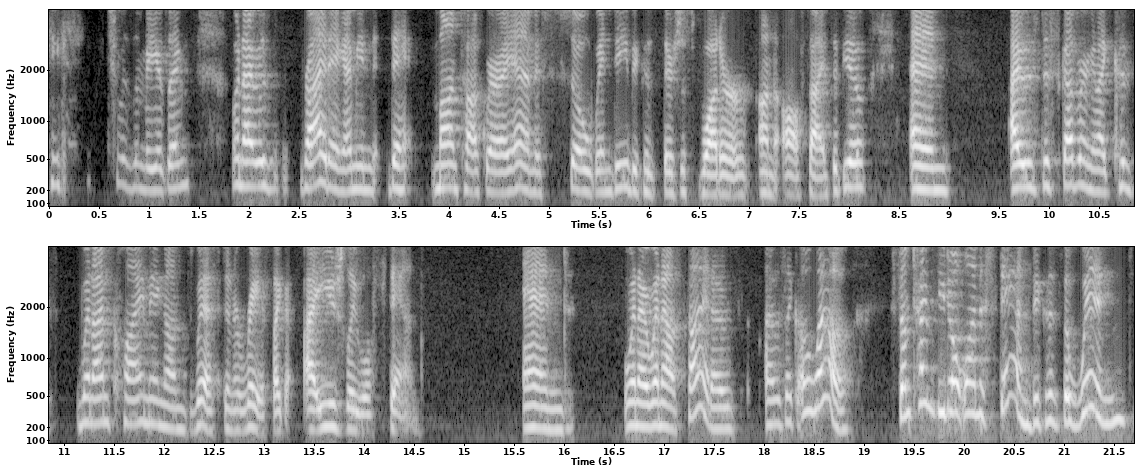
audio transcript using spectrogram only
which was amazing when I was riding. I mean, the Montauk where I am is so windy because there's just water on all sides of you. And I was discovering like because when I'm climbing on Zwift in a race, like I usually will stand. And when I went outside, I was I was like, oh wow, sometimes you don't want to stand because the wind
